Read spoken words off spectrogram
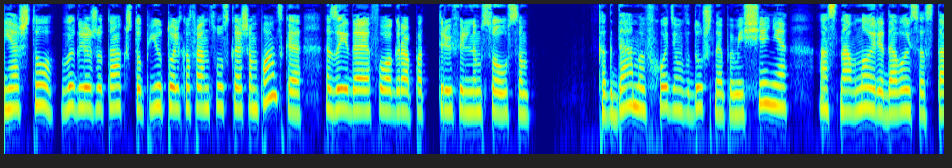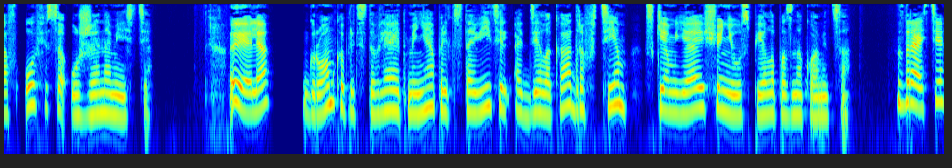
Я что, выгляжу так, что пью только французское шампанское, заедая фуагра под трюфельным соусом?» Когда мы входим в душное помещение, основной рядовой состав офиса уже на месте. «Эля!» — громко представляет меня представитель отдела кадров тем, с кем я еще не успела познакомиться. «Здрасте!»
